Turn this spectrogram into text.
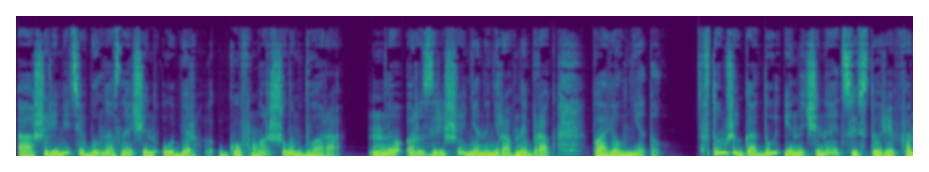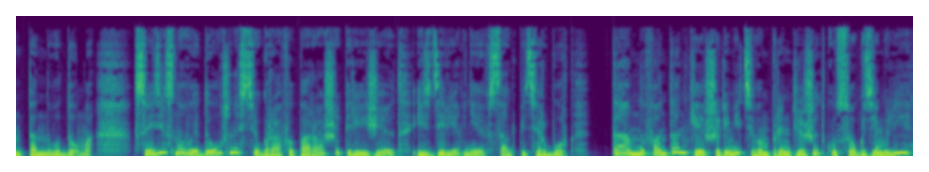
а Шереметьев был назначен обер-гофмаршалом двора, но разрешения на неравный брак Павел не дал. В том же году и начинается история фонтанного дома. В связи с новой должностью графы Параша переезжают из деревни в Санкт-Петербург, там, на Фонтанке, Шереметьевым принадлежит кусок земли,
